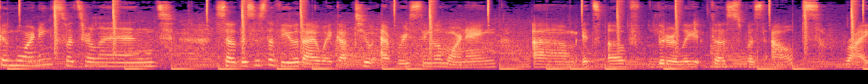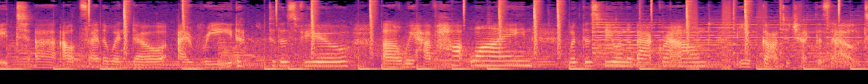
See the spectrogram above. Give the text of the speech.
Good morning, Switzerland. So this is the view that I wake up to every single morning. Um, it's of literally the Swiss Alps right uh, outside the window. I read to this view. Uh, we have hot wine with this view in the background. And you've got to check this out.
